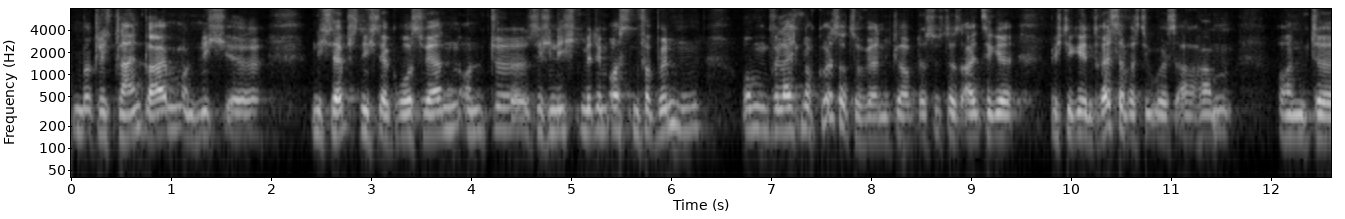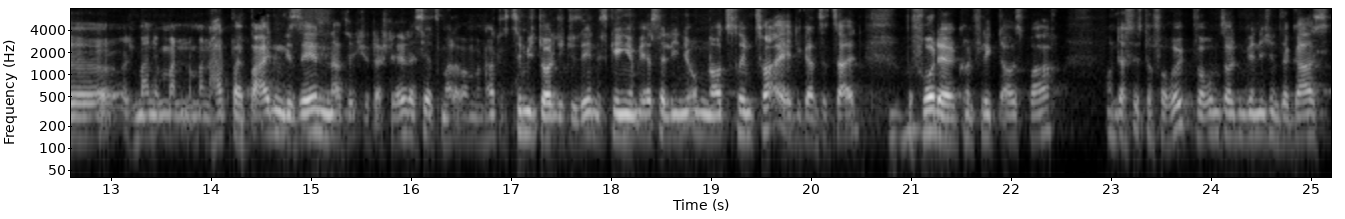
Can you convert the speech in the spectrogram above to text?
möglichst klein bleiben und nicht, äh, nicht selbst nicht sehr groß werden und äh, sich nicht mit dem Osten verbünden, um vielleicht noch größer zu werden. Ich glaube, das ist das einzige wichtige Interesse, was die USA haben. Und äh, ich meine, man, man hat bei beiden gesehen, also ich unterstelle das jetzt mal, aber man hat es ziemlich deutlich gesehen, es ging in erster Linie um Nord Stream 2 die ganze Zeit, mhm. bevor der Konflikt ausbrach. Und das ist doch verrückt. Warum sollten wir nicht unser Gas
